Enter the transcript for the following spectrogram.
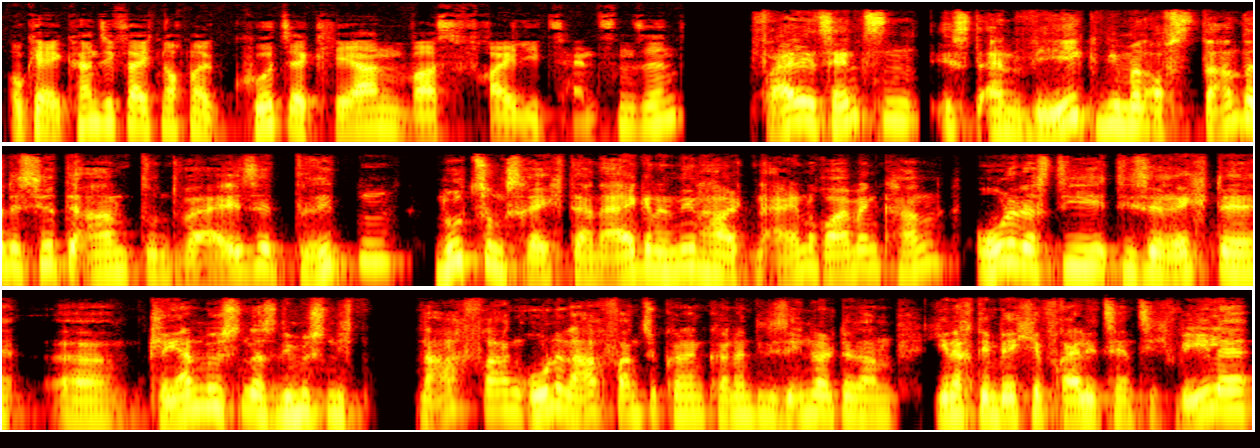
Okay, können Sie vielleicht noch mal kurz erklären, was freie Lizenzen sind? Freie Lizenzen ist ein Weg, wie man auf standardisierte Art und Weise Dritten Nutzungsrechte an eigenen Inhalten einräumen kann, ohne dass die diese Rechte äh, klären müssen. Also die müssen nicht nachfragen. Ohne nachfragen zu können, können die diese Inhalte dann, je nachdem, welche Freilizenz ich wähle,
